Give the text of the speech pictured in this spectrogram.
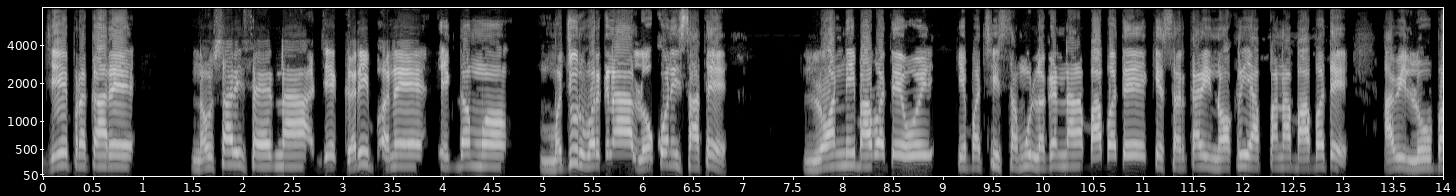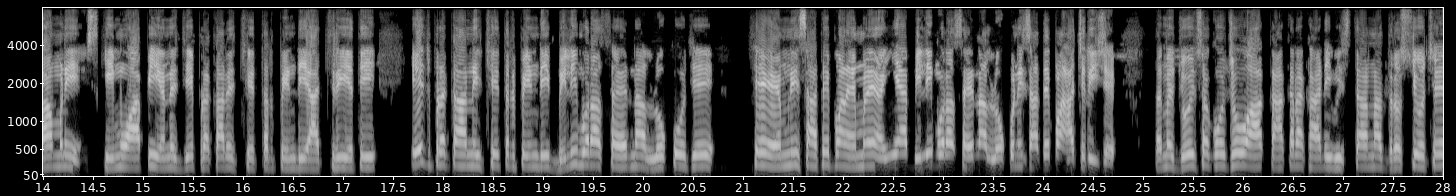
જે પ્રકારે નવસારી શહેરના જે ગરીબ અને એકદમ મજૂર વર્ગના લોકોની સાથે લોનની બાબતે હોય કે પછી સમૂહ લગ્નના બાબતે કે સરકારી નોકરી આપવાના બાબતે આવી લોભામણી સ્કીમો આપી અને જે પ્રકારે છેતરપિંડી આચરી હતી, એ જ પ્રકારની છેતરપિંડી બિલીમોરા શહેરના લોકો જે છે, એમની સાથે પણ એમણે અહીંયા બિલીમોરા શહેરના લોકોની સાથે પણ આચરી છે. તમે જોઈ શકો છો આ કાંકરા ખાડી વિસ્તારના દ્રશ્યો છે.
